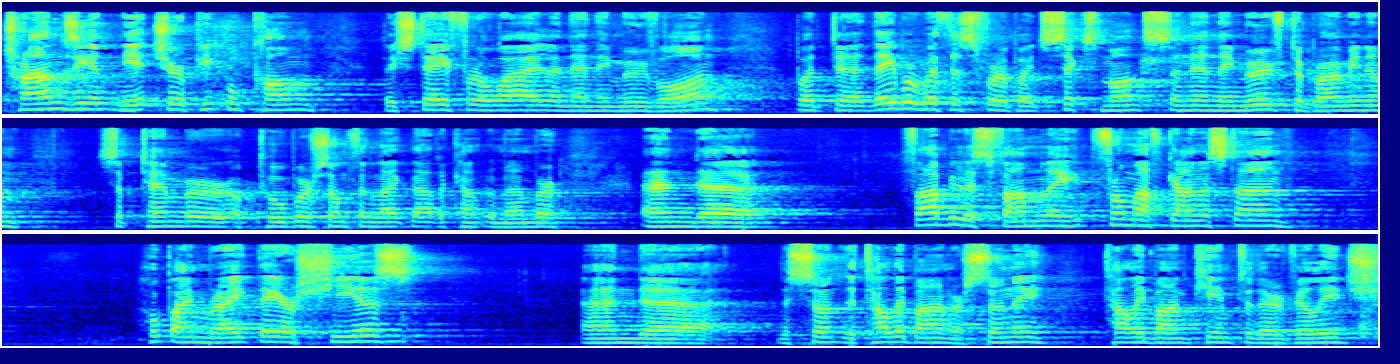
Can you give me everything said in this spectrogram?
transient nature. People come, they stay for a while, and then they move on. But uh, they were with us for about six months, and then they moved to Birmingham September, October, something like that. I can't remember. And uh, Fabulous family from Afghanistan. Hope I'm right. They are Shias. And uh, the, Sun, the Taliban are Sunni. Taliban came to their village,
